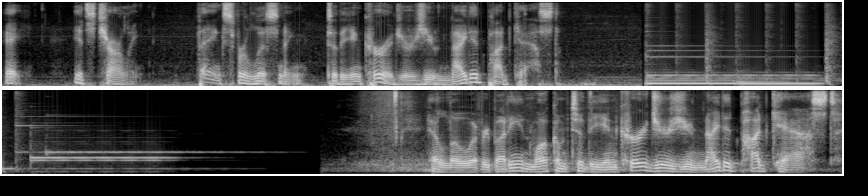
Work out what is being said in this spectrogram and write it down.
Hey, it's Charlie. Thanks for listening to the Encouragers United podcast. Hello, everybody, and welcome to the Encouragers United podcast.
